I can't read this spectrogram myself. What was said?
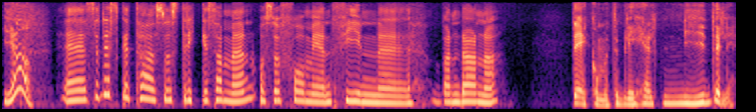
Ja. Eh, Så det skal jeg ta og strikke sammen, og så få meg en fin eh, bandana. Det kommer til å bli helt nydelig.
